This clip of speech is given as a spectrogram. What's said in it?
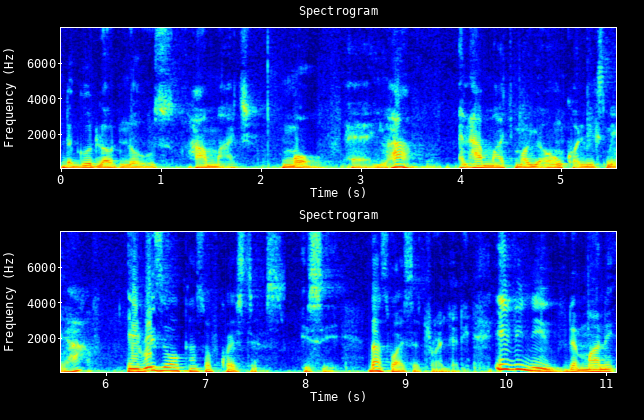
the good Lord knows how much more uh, you have and how much more your own colleagues may have. It raises all kinds of questions, you see. That's why it's a tragedy. Even if the money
